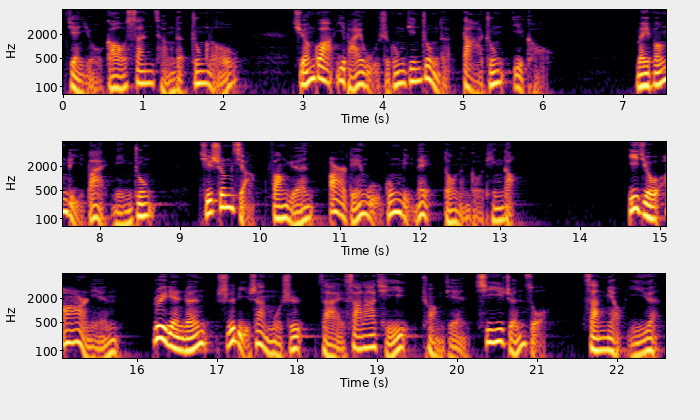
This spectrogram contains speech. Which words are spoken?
建有高三层的钟楼，悬挂一百五十公斤重的大钟一口。每逢礼拜鸣钟，其声响方圆二点五公里内都能够听到。一九二二年，瑞典人史比善牧师在萨拉奇创建西医诊所——三庙医院，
